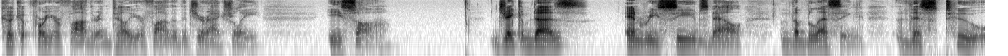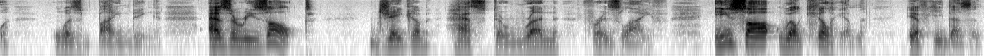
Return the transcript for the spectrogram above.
Cook it for your father and tell your father that you're actually Esau. Jacob does and receives now the blessing. This too was binding. As a result, Jacob has to run for his life. Esau will kill him if he doesn't.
